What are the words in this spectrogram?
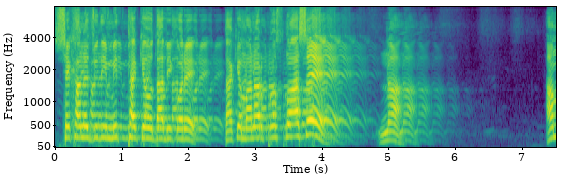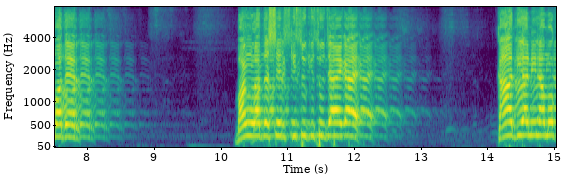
সেখানে যদি মিথ্যা কেউ দাবি করে, তাকে মানার প্রশ্ন আসে? না। আমাদের বাংলাদেশের কিছু কিছু জায়গায় কাদিয়ানি নামক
